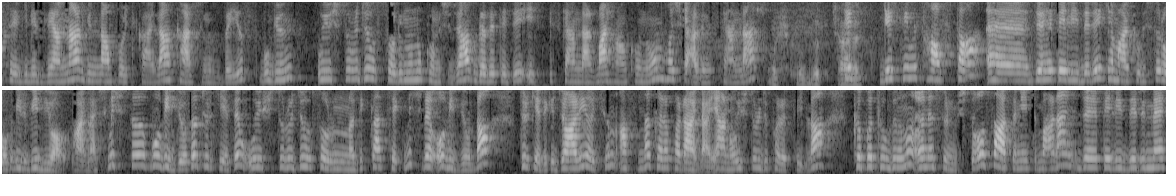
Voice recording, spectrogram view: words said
Sevgili izleyenler, Gündem Politika'yla karşınızdayız. Bugün uyuşturucu sorununu konuşacağız. Gazeteci İs- İskender Bayhan konuğum. Hoş geldin İskender. Hoş bulduk Çağrı. Geç- geçtiğimiz hafta e, CHP lideri Kemal Kılıçdaroğlu bir video paylaşmıştı. Bu videoda Türkiye'de uyuşturucu sorununa dikkat çekmiş ve o videoda Türkiye'deki cari açığın aslında kara parayla yani uyuşturucu parasıyla kapatıldığını öne sürmüştü. O saatten itibaren CHP liderine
